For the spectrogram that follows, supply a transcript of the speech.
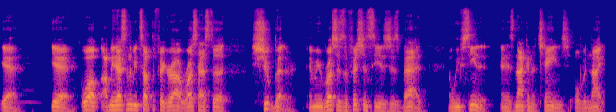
Yeah. Yeah. Well, I mean, that's going to be tough to figure out. Russ has to shoot better. I mean, Russ's efficiency is just bad, and we've seen it, and it's not going to change overnight.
